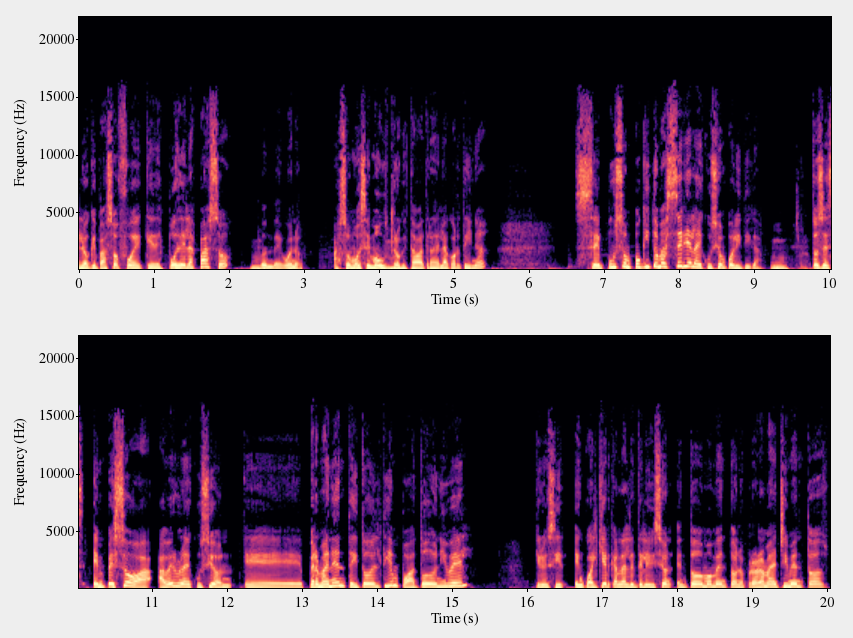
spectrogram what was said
lo que pasó fue que después de las PASO, Mm. donde, bueno, asomó ese monstruo que estaba atrás de la cortina, se puso un poquito más seria la discusión política. Mm. Entonces empezó a haber una discusión eh, permanente y todo el tiempo, a todo nivel. Quiero decir, en cualquier canal de televisión, en todo momento, en los programas de chimentos,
